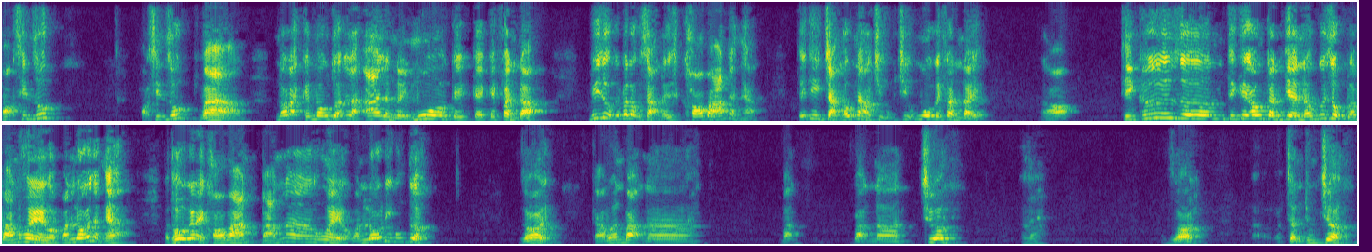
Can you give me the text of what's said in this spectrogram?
họ xin rút họ xin rút và nó lại cái mâu thuẫn là ai là người mua cái cái cái phần đó. Ví dụ cái bất động sản đấy khó bán chẳng hạn thế thì chẳng ông nào chịu chịu mua cái phần đấy. Đó. Thì cứ thì cái ông cần tiền ông cứ dục là bán huề hoặc bán lỗ chẳng hạn. Và thôi cái này khó bán bán à, huề hoặc bán lỗ đi cũng được. Rồi cảm ơn bạn à, bạn bạn trương. À rồi. Trần trung trương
